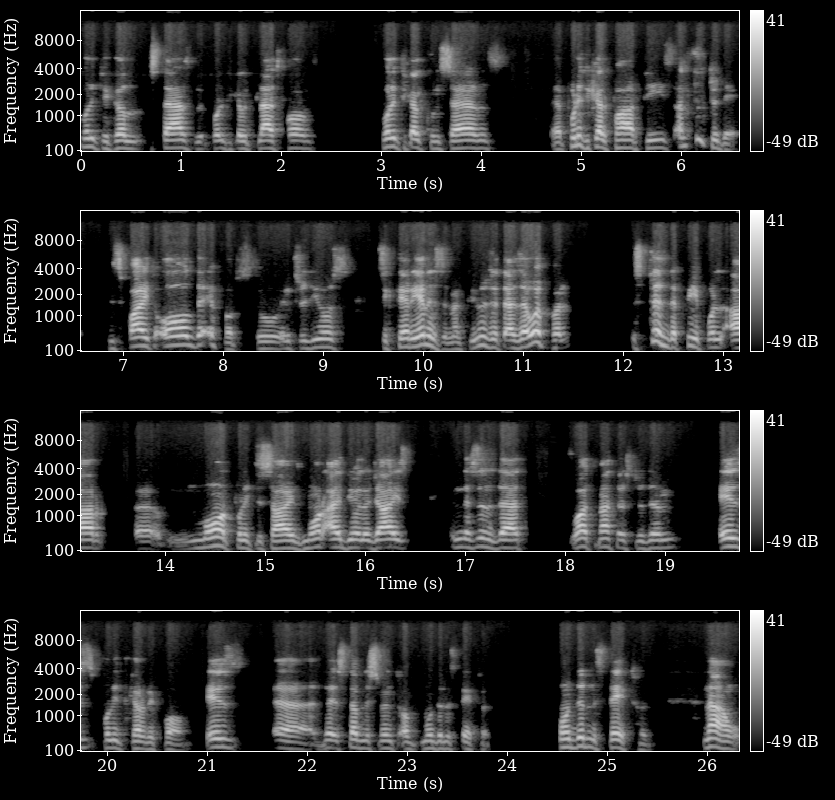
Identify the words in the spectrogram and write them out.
political stance, political platforms, political concerns, uh, political parties until today, despite all the efforts to introduce sectarianism and to use it as a weapon, still the people are uh, more politicized, more ideologized in the sense that what matters to them is political reform, is uh, the establishment of modern statehood. Modern statehood. Now,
